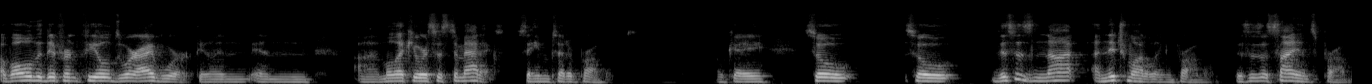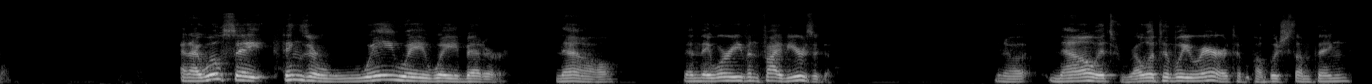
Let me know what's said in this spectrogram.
of all the different fields where I've worked, you know, in, in uh, molecular systematics, same set of problems. Okay, so, so this is not a niche modeling problem. This is a science problem. And I will say things are way, way, way better now than they were even five years ago. You know, now it's relatively rare to publish something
